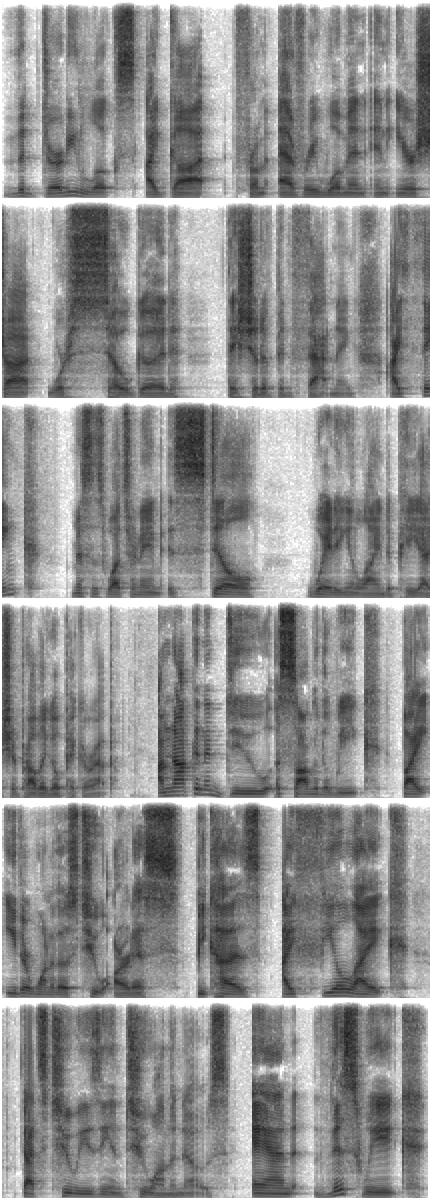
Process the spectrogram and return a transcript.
The dirty looks I got from every woman in earshot were so good, they should have been fattening. I think Mrs. What's Her Name is still waiting in line to pee. I should probably go pick her up. I'm not going to do a song of the week by either one of those two artists because I feel like that's too easy and too on the nose. And this week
